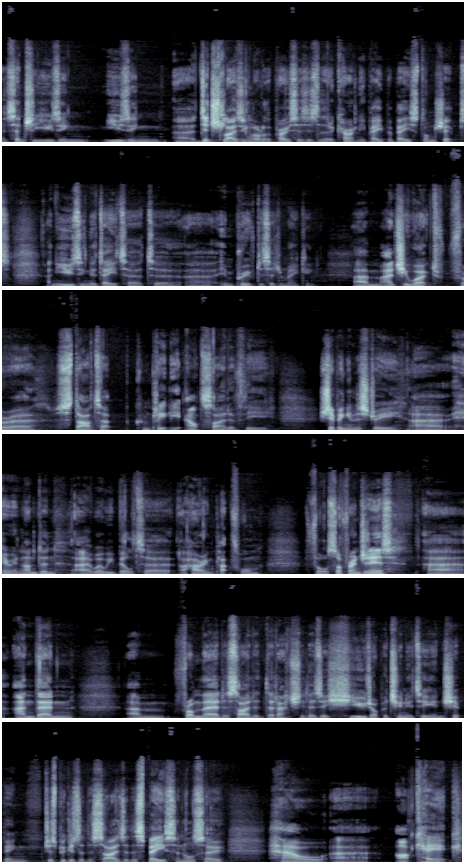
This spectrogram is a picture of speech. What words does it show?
essentially using using uh, digitalizing a lot of the processes that are currently paper based on ships and using the data to uh, improve decision making. Um, actually worked for a startup completely outside of the shipping industry uh, here in London, uh, where we built a, a, hiring platform for software engineers, uh, and then um, from there decided that actually there's a huge opportunity in shipping just because of the size of the space and also how uh, archaic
